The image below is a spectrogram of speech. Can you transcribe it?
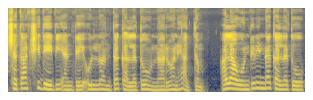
శతాక్షి దేవి అంటే ఒళ్ళు అంతా కళ్ళతో ఉన్నారు అని అర్థం. అలా ఒంటి నిండా కళ్ళతో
